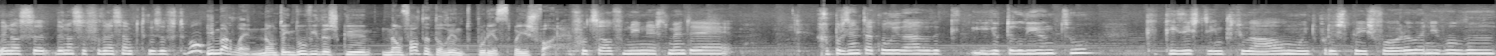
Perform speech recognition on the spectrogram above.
da nossa, da nossa Federação Portuguesa de Futebol. E Marlene, não tem dúvidas que não falta talento por esse país fora? O futsal feminino neste momento é, representa a qualidade e o talento que, existe em Portugal, muito por este país fora, a nível de,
